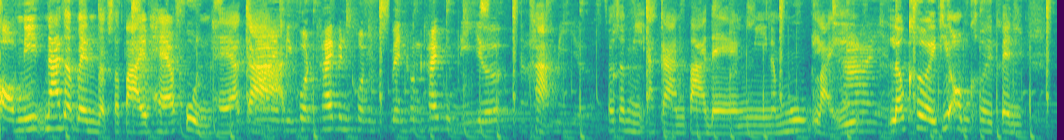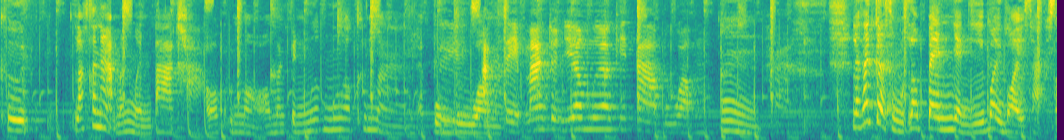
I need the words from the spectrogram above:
ออมนี่น่าจะเป็นแบบสไตล์แพ้ฝุ่นแพ้อากาศใช่มีคนไข้เป็นคนเป็นคนไข้กลุ่มนี้เยอะนะคะค่ะมีเยอะก็จะมีอาการตาแดงมีน้ำมูกไหลใช่แล้วเคยที่ออมเคยเป็นคือ ลักษณะมันเหมือนตาขาวอะคุณหมอ มันเป็นเมือกเมือกๆขึ้นมาแบบบคือวมอัๆกอะเสบมากจนเยื่อเมือกที่ตาบวมอืม ค่ะ แล้วถ้าเกิดสมมติเราเป็นอย่างนี้บ่อยๆ สะส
